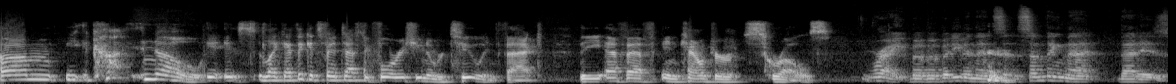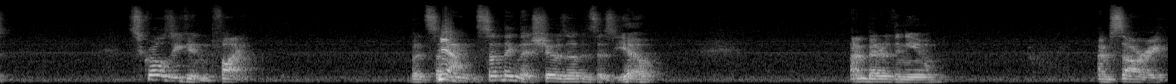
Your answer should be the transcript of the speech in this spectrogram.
Um, no, it's like I think it's Fantastic Four issue number two. In fact, the FF encounter Skrulls. Right, but but but even then, something that that is Skrulls you can fight, but something yeah. something that shows up and says, "Yo, I'm better than you. I'm sorry.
